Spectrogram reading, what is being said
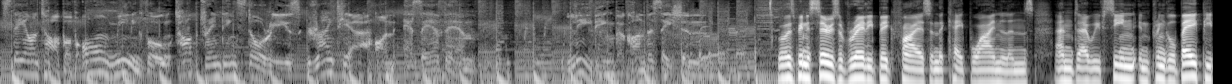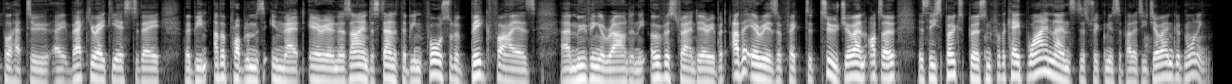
Stay on top of all meaningful, top trending stories right here on SAFM. Leading the conversation. Well, there's been a series of really big fires in the Cape Winelands, and uh, we've seen in Pringle Bay people had to uh, evacuate yesterday. There have been other problems in that area, and as I understand it, there have been four sort of big fires uh, moving around in the Overstrand area, but other areas affected too. Jo-Anne Otto is the spokesperson for the Cape Winelands District Municipality. Jo-Anne, good morning.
